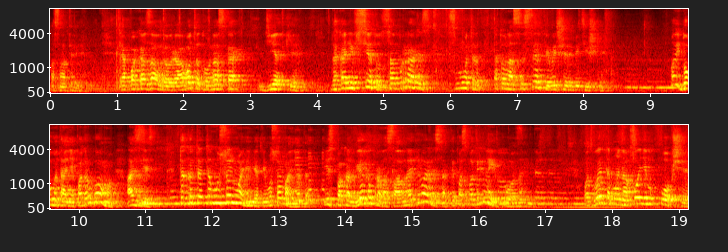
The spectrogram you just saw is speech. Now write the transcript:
Посмотри. Я показал, говорю, а вот это у нас как детки. Так они все тут собрались, смотрят. Это у нас церкви вышли ребятишки. Ну и дома-то они по-другому, а здесь. Так это, это мусульмане, нет, не мусульмане, это испокон века православные одевались. Так ты посмотри на иконы. Вот в этом мы находим общее.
